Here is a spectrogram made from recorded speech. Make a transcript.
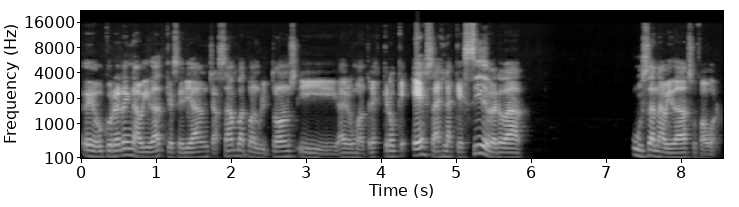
eh, ocurrir en Navidad, que serían Shazam, Batman Returns y Iron Man 3, creo que esa es la que sí de verdad usa Navidad a su favor.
